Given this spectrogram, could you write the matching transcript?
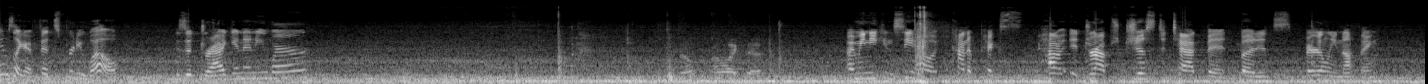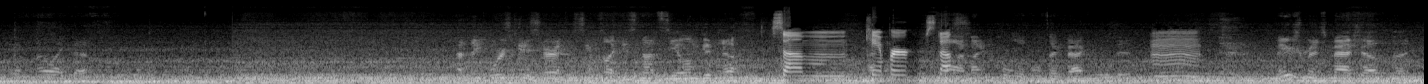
seems like it fits pretty well. Is it dragging anywhere? Nope, I like that. I mean, you can see how it kind of picks, how it drops just a tad bit, but it's barely nothing. I like that. I think worst case scenario, it seems like it's not sealing good enough. Some camper Uh, I stuff. might pull the whole thing back a little bit. Mm, Measurements match up, but I've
